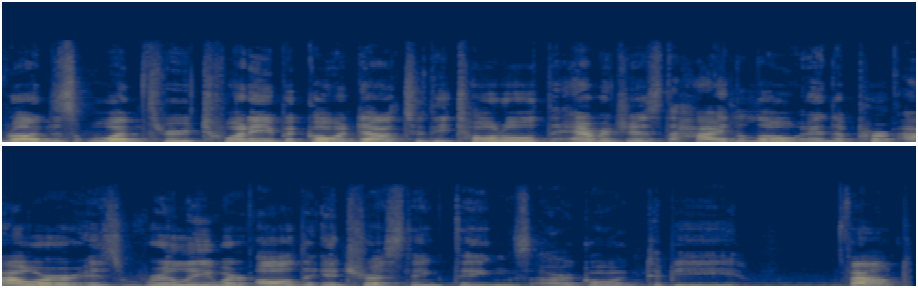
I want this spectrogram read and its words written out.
runs 1 through 20, but going down to the total, the averages, the high, the low, and the per hour is really where all the interesting things are going to be found.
